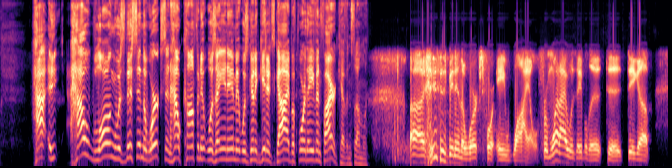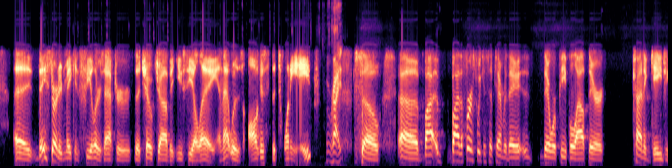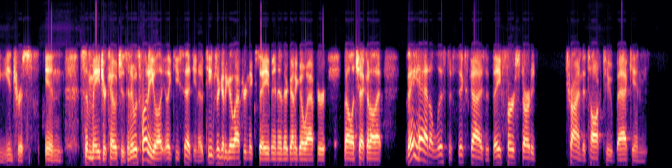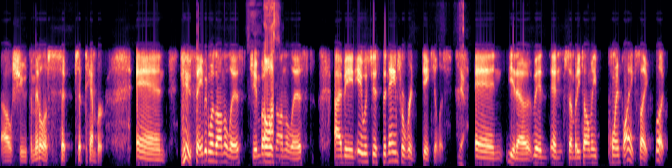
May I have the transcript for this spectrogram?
how how long was this in the works, and how confident was A and M it was going to get its guy before they even fired Kevin Sumlin? Uh, this has been in the works for a while. From what I was able to, to dig up, uh, they started making feelers after the choke job at UCLA, and that was August the 28th. Right. So uh, by by the first week of September, they there were people out there kind of gauging interest in some major coaches. And it was funny, like, like you said, you know, teams are going to go after Nick Saban and they're going to go after Belichick and all that. They had a list of six guys that they first started trying to talk to back in oh shoot, the middle of se- September. And dude, Saban was on the list, Jimbo awesome. was on the list. I mean, it was just the names were ridiculous. Yeah. And you know, and, and somebody told me point blank, it's like, look,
